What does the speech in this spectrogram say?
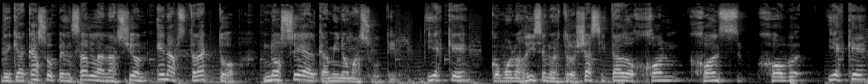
de que acaso pensar la nación en abstracto no sea el camino más útil. Y es que, como nos dice nuestro ya citado Hons, Hob, y es que,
